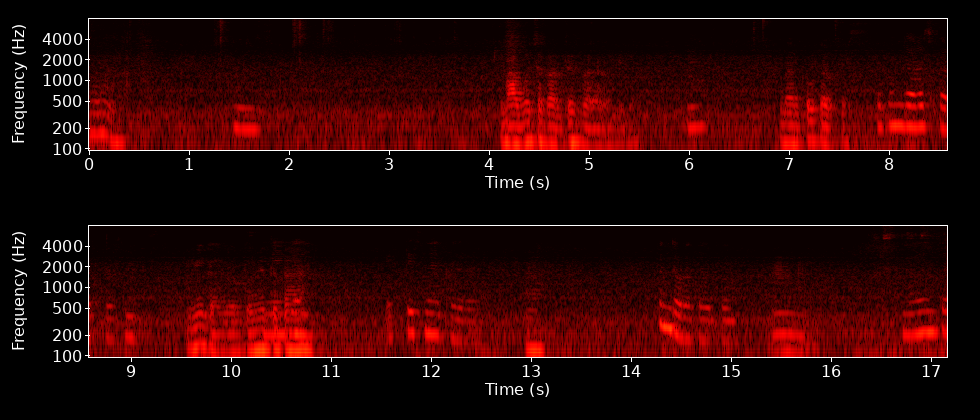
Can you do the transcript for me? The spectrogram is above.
हम्म. हम्म. बाबूचं बरोबर हम्म. भरपूर करतेस. तू पण जवळच करतोस ना. मी काय करतो? मी तर काय? एकटीच नाही करत. पण तेवढं करतो. म्हणून तर.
